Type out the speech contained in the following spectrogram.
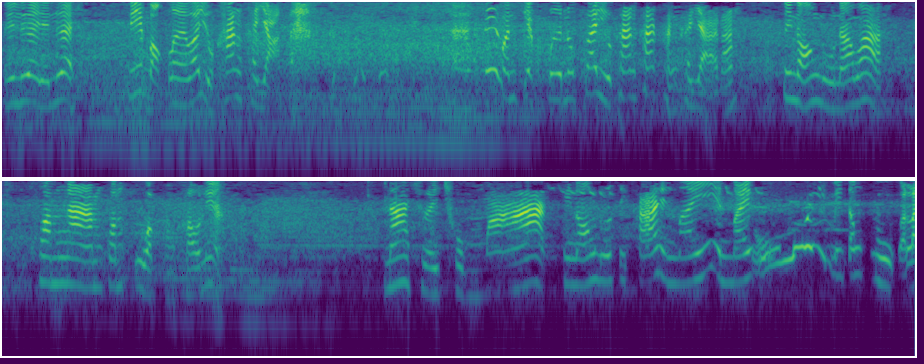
เรื่อยๆเรื่อยๆ นี่บอกเลยว่าอยู่ข้างขยะ นี่มันเก็บปืนนกไส้อยู่ข้างข้างถังขยะนะพี่น้องดูนะว่า ความงามความอวบของเขาเนี่ย น่าเชยชมมาก พี่น้องดูสิคะเห็นไหมเห็นไหมโอ้ยไม่ต้องปลูกอะไร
